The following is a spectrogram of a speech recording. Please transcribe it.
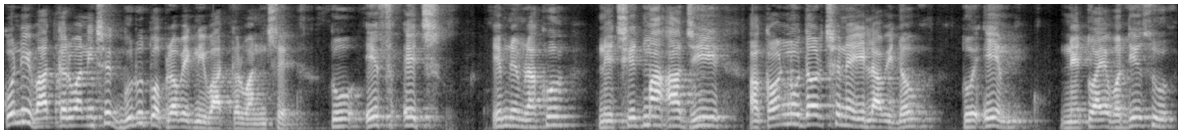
કોની વાત કરવાની છે? ગુરુત્વ પ્રવેગની વાત કરવાની છે. તો એફ એચ એમને એમ રાખો, ને છેદમાં આ જે કણનું દર છે ને એ લાવી દઉં. તો એમ, ને તો આ વધીએ શું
